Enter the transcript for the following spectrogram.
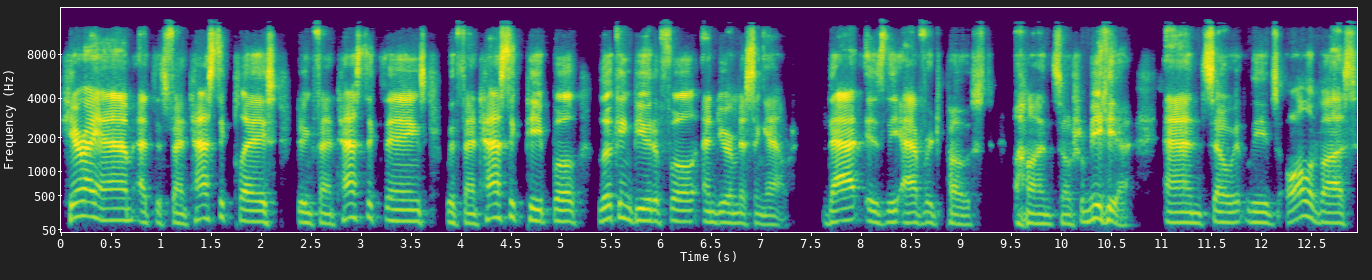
here i am at this fantastic place doing fantastic things with fantastic people looking beautiful and you're missing out that is the average post on social media. And so it leaves all of us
